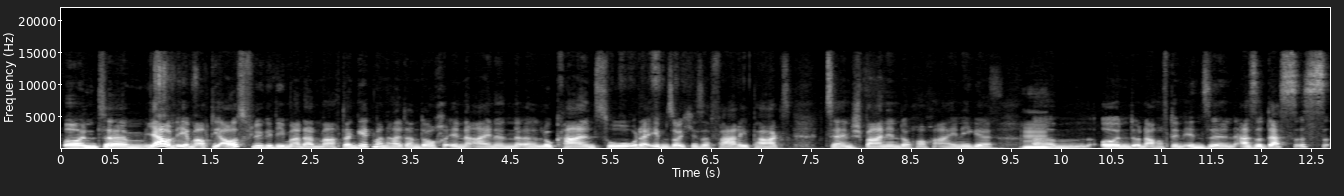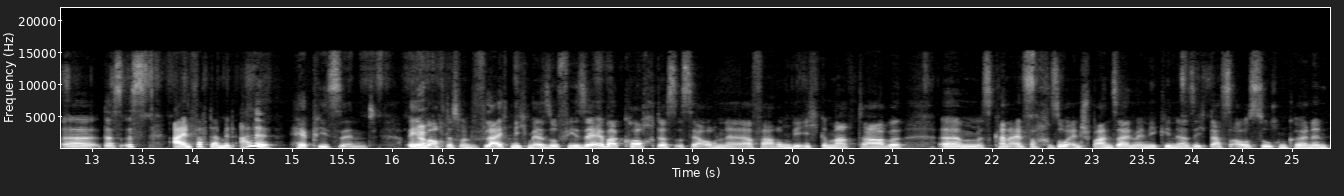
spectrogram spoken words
Und ähm, ja, und eben auch die Ausflüge, die man dann macht. Dann geht man halt dann doch in einen äh, lokalen Zoo oder eben solche Safari-Parks. Gibt's ja in Spanien doch auch einige. Mhm. Ähm, und, und auch auf den Inseln. Also das ist, äh, das ist einfach, damit alle happy sind. Eben ja. auch, dass man vielleicht nicht mehr so viel selber kocht. Das ist ja auch eine Erfahrung, die ich gemacht habe. Ähm, es kann einfach so entspannt sein, wenn die Kinder sich das aussuchen können,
